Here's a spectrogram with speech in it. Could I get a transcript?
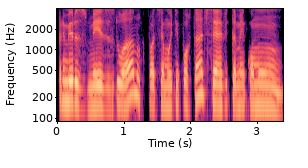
primeiros meses do ano, que pode ser muito importante, serve também como um,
